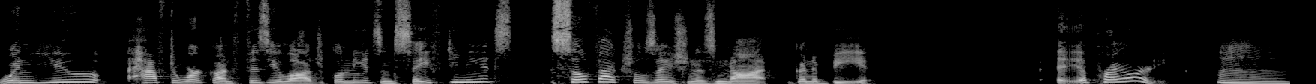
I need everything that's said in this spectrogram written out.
When you have to work on physiological needs and safety needs, self actualization is not going to be a priority. hmm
